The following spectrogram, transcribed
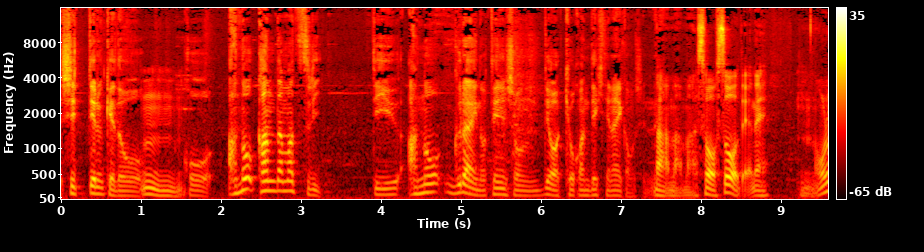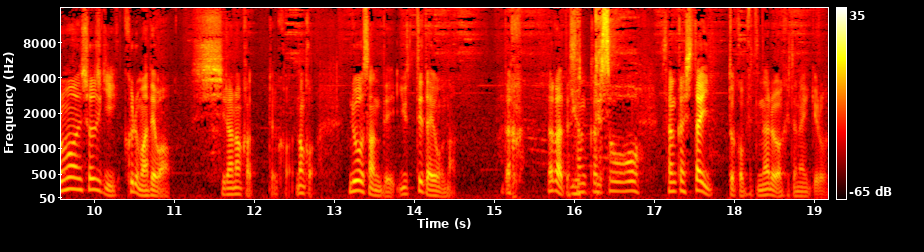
知ってるけど、うんうん。こうあの神田祭りっていうあのぐらいのテンションでは共感できてないかもしれない、まあまあまあそうそうだよね、うん、俺も正直来るまでは知らなかったかなんかりょうさんで言ってたような。だからだからって参加参加したいとか別になるわけじゃないけど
